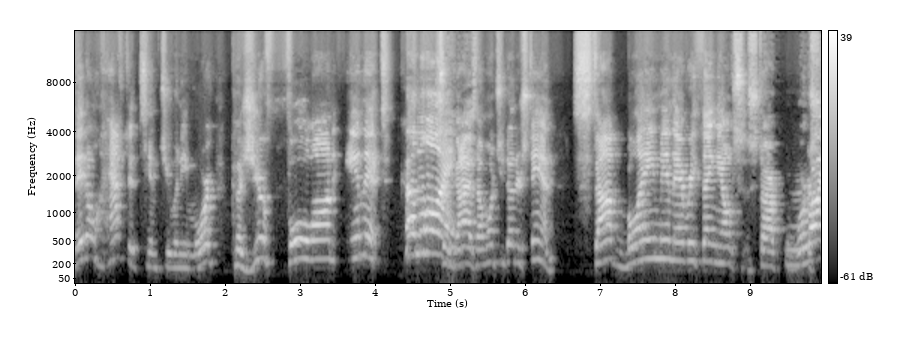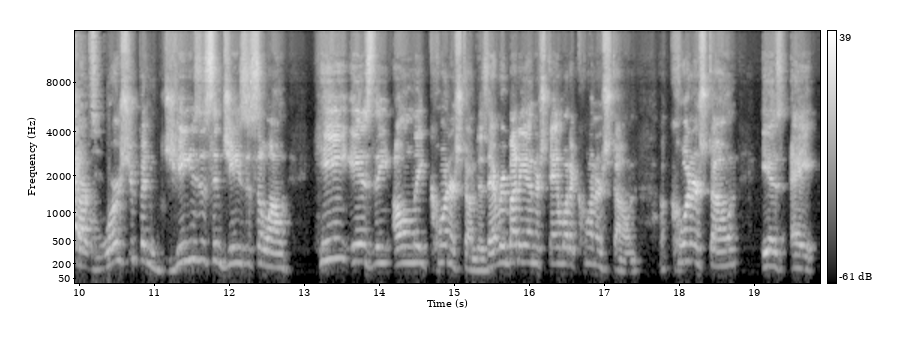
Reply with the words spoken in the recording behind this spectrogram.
they don't have to tempt you anymore because you're full on in it. Come on. So, guys, I want you to understand. Stop blaming everything else. Start, wor- Right. start worshiping Jesus and Jesus alone. He is the only cornerstone. Does everybody understand what a cornerstone? A cornerstone is a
